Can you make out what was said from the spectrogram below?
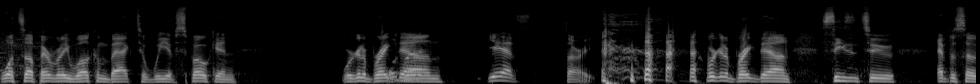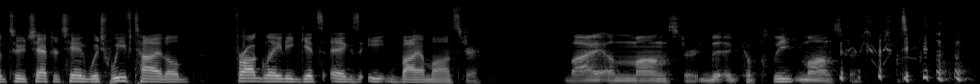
What's up, everybody? Welcome back to We Have Spoken. We're gonna break Welcome back. down. Yes, sorry. We're gonna break down season two, episode two, chapter ten, which we've titled "Frog Lady Gets Eggs Eaten by a Monster." by a monster. The, a complete monster.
